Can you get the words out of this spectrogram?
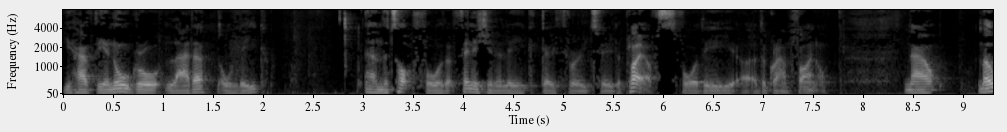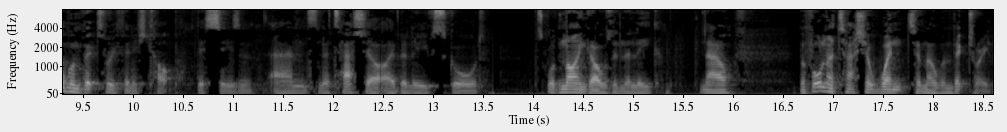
You have the inaugural ladder or league, and the top four that finish in the league go through to the playoffs for the uh, the grand final. Now, Melbourne Victory finished top this season, and Natasha, I believe, scored scored nine goals in the league. Now, before Natasha went to Melbourne Victory,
